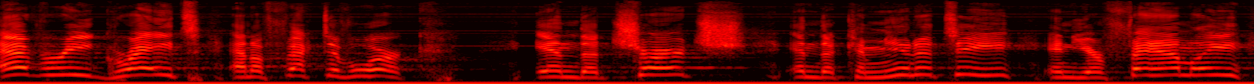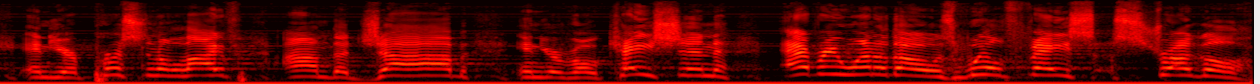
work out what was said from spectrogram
Every great and effective work in the church, in the community, in your family, in your personal life, on the job, in your vocation, every one of those will face struggle.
